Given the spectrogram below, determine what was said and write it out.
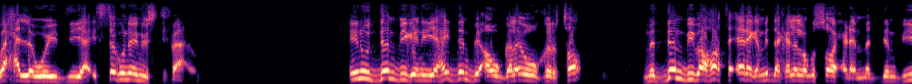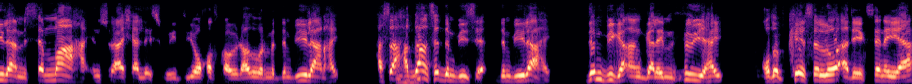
waxa la weydiiyaa isaguna inuu isdifaaco inuu dembigani yahay dembi au galay uu qirto ma dembi baa horta ereyga midda kale lagu soo xidhay. Ma dembiila mise maaha in su'aashaa la isweydiiyo qofka uu yidhahdo war ma dembiilaanahay hase haddaanse dembiisa dembiilaahay dembiga aan galay muxuu yahay qodobkeesa loo adeegsanayaa.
